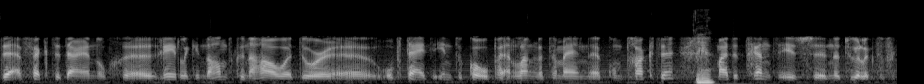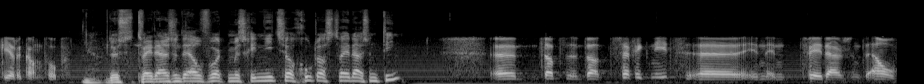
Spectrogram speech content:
de effecten daar nog redelijk in de hand kunnen houden door op tijd in te kopen en langere termijn contracten. Ja. Maar de trend is natuurlijk de verkeerde kant op. Ja. Dus 2011 wordt misschien niet zo goed als 2010? Uh, dat, dat zeg ik niet. Uh, in, in 2011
